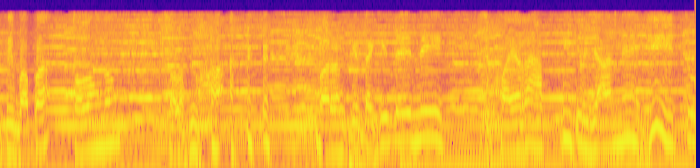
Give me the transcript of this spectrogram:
Tapi Bapak tolong dong sholat duha bareng kita kita ini supaya rapi kerjaannya gitu.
